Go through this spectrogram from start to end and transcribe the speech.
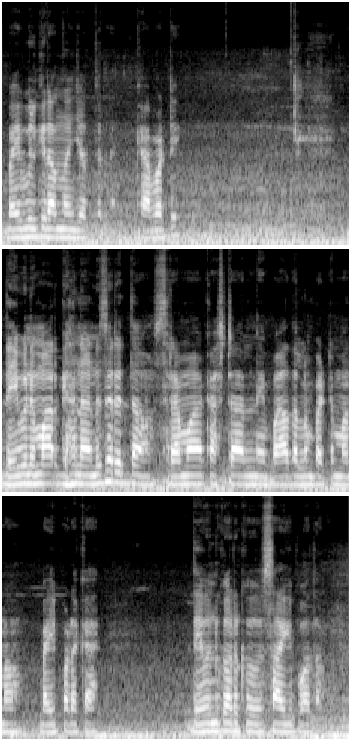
బైబిల్ గ్రంథం చెప్తున్నాయి కాబట్టి దేవుని మార్గాన్ని అనుసరిద్దాం. శ్రమ కష్టాలని బాధలను బట్టి మనం భయపడక దేవుని కొరకు సాగిపోదాం.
